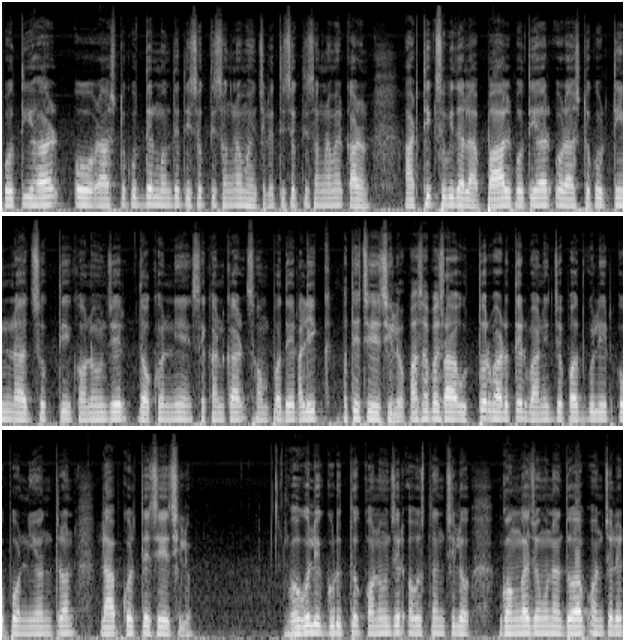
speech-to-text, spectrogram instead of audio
প্রতিহার ও রাষ্ট্রকূটদের মধ্যে ত্রিশক্তি সংগ্রাম হয়েছিল। ত্রিশক্তি সংগ্রামের কারণ, আর্থিক সুবিধা লাভ। পাল, প্রতিহার ও রাষ্ট্রকূট তিন রাজশক্তি কনৌজের দখল নিয়ে সেখানকার সম্পদের মালিক হতে চেয়েছিল। পাশাপাশি তারা উত্তর ভারতের বাণিজ্য পথগুলির ওপর নিয়ন্ত্রণ লাভ করতে চেয়েছিল। ভৌগোলিক গুরুত্ব কনৌজের অবস্থান ছিল গঙ্গা যমুনা দোয়াব অঞ্চলের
